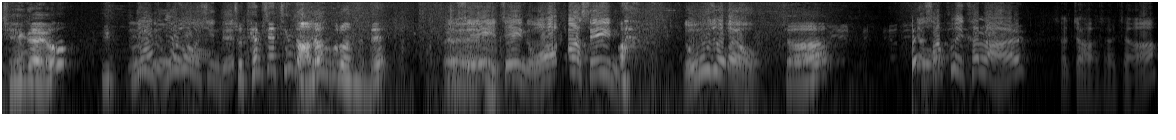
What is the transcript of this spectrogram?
제가요? 이- 너무 좋으신데? 저 템 세팅도 안 하고 그러는데? 야, 세인, 세인. 와, 세인. 너무 좋아요. 자, 자, 사프의 칼날. 살짝, 살짝.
